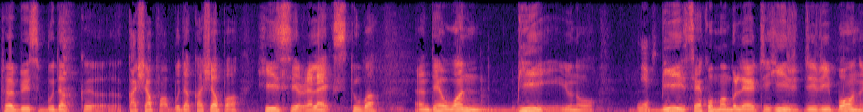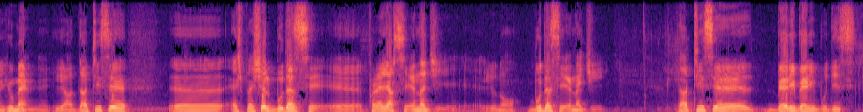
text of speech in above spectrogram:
Purvis Buddha Kashapa. Buddha Kashapa, he's uh, relaxed tuba, and there one bee, you know, Yes. bee circumambulate, he re- reborn human. Yeah, that is a, uh, a special Buddha's uh, prayers energy, you know, Buddha's energy. That is a very, very Buddhist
